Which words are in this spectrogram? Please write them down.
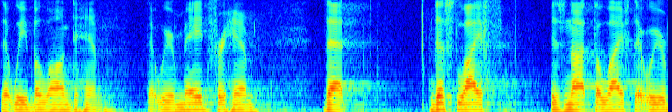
that we belong to Him, that we are made for Him, that this life is not the life that we are,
